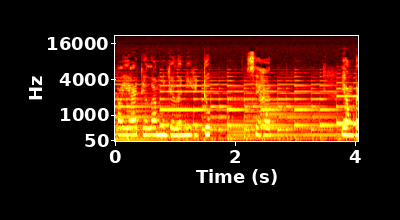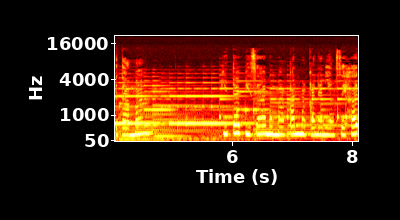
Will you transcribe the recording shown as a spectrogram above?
upaya dalam menjalani hidup sehat. Yang pertama, kita bisa memakan makanan yang sehat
